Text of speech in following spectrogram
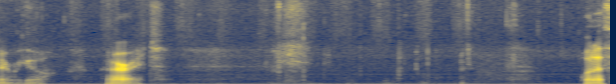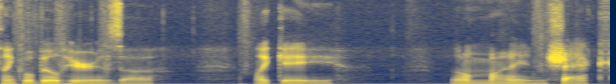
There we go. All right. What I think we'll build here is uh, like a little mine shack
